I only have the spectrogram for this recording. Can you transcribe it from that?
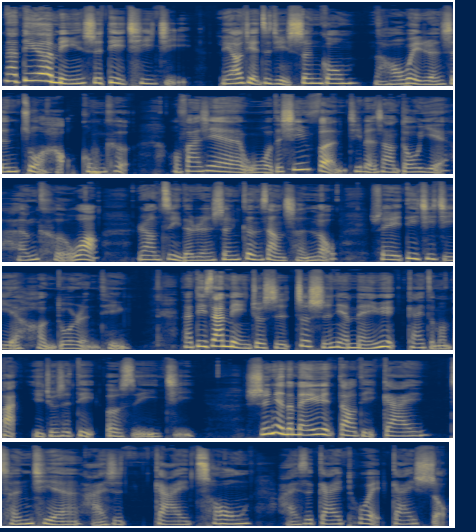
那第二名是第七集，了解自己身宫，然后为人生做好功课。我发现我的新粉基本上都也很渴望让自己的人生更上层楼，所以第七集也很多人听。那第三名就是这十年霉运该怎么办，也就是第二十一集。十年的霉运到底该存钱还是该冲，还是该退、该守，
